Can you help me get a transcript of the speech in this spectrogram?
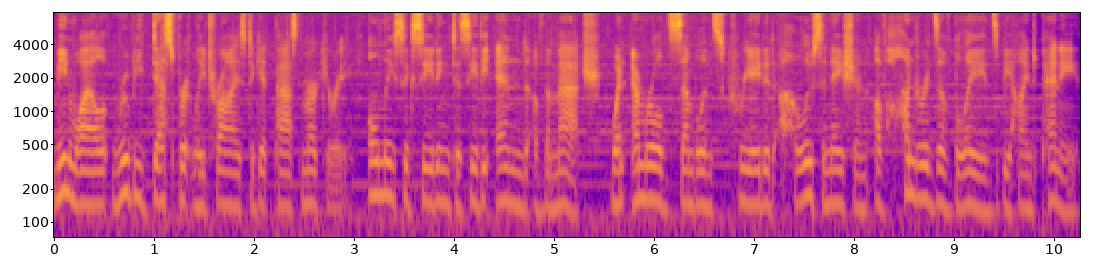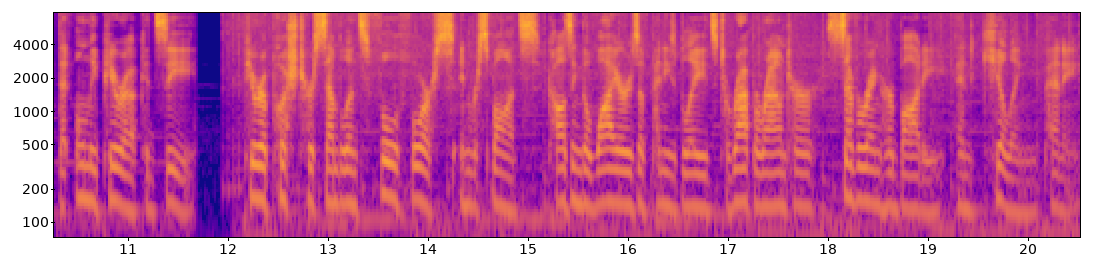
Meanwhile, Ruby desperately tries to get past Mercury, only succeeding to see the end of the match when Emerald's semblance created a hallucination of hundreds of blades behind Penny that only Pyrrha could see. Pyrrha pushed her semblance full force in response, causing the wires of Penny's blades to wrap around her, severing her body, and killing Penny.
